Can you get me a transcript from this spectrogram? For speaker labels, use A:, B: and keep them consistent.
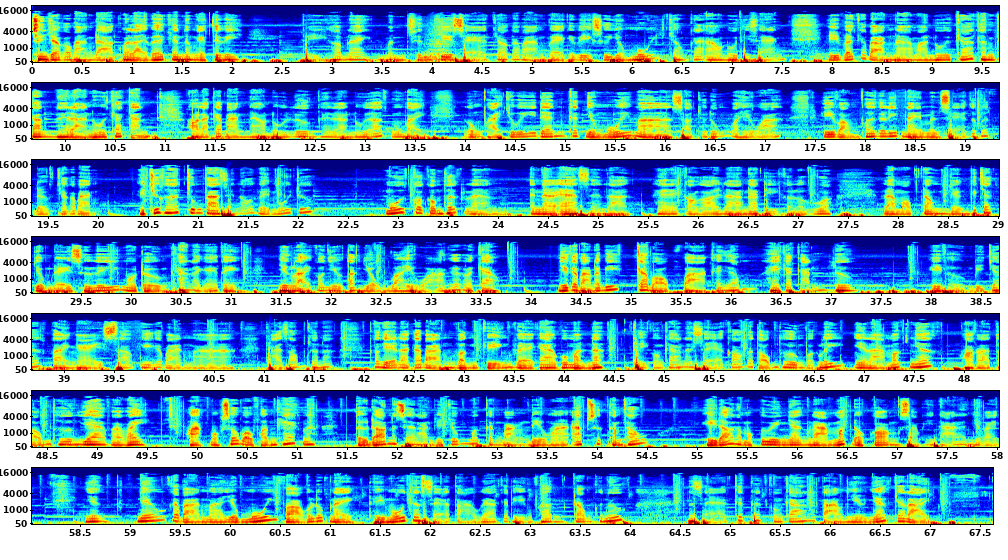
A: Xin chào các bạn đã quay lại với kênh Nông nghiệp TV Thì hôm nay mình xin chia sẻ cho các bạn về cái việc sử dụng muối trong các ao nuôi thủy sản. Thì với các bạn nào mà nuôi cá thâm canh hay là nuôi cá cảnh, Hoặc là các bạn nào nuôi lương hay là nuôi ếch cũng vậy, Cũng phải chú ý đến cách dùng muối mà sao cho đúng và hiệu quả. Hy vọng với cái clip này mình sẽ giúp ích được cho các bạn. Thì trước hết chúng ta sẽ nói về muối trước. Muối có công thức là NaCl hay còn gọi là natri clorua là một trong những cái chất dùng để xử lý môi trường khá là rẻ tiền, nhưng lại có nhiều tác dụng và hiệu quả rất là cao. Như các bạn đã biết, cá bột và cá giống hay cá cảnh lương thì thường bị chết vài ngày sau khi các bạn mà thả giống cho nó. Có nghĩa là các bạn vận chuyển về cái ao của mình á, thì con cá nó sẽ có cái tổn thương vật lý như là mất nhớt hoặc là tổn thương da và vây, hoặc một số bộ phận khác nữa. Từ đó nó sẽ làm cho chúng mất cân bằng, điều hòa áp suất thẩm thấu thì đó là một cái nguyên nhân làm mất đầu con sau khi thả là như vậy. Nhưng nếu các bạn mà dùng muối vào cái lúc này, thì muối nó sẽ tạo ra cái điện phân trong cái nước. Nó sẽ kích thích con cá, nó tạo nhiều nhớt trở lại.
